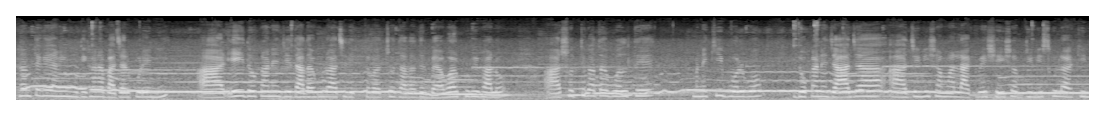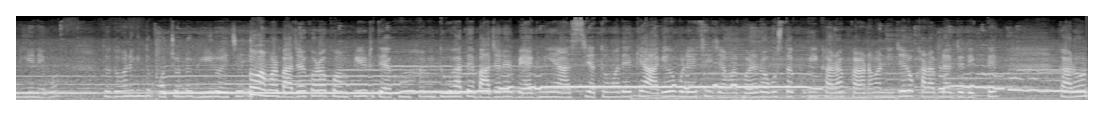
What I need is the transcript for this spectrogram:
এখান থেকেই আমি মুদিখানা বাজার করে নিই। আর এই দোকানে যে দাদাগুলো আছে, দেখতে পাচ্ছ, দাদাদের ব্যবহার খুবই ভালো। আর সত্যি কথা বলতে মানে কি বলব, দোকানে যা যা জিনিস আমার লাগবে, সেই সব জিনিসগুলো আর কি নিয়ে নেব। তো দোকানে কিন্তু প্রচণ্ড ভিড় রয়েছে। তো আমার বাজার করা কমপ্লিট দেখো, আমি দু হাতে বাজারের ব্যাগ নিয়ে আসছি। আর তোমাদেরকে আগেও বলেছি যে আমার ঘরের অবস্থা খুবই খারাপ, কারণ আমার নিজেরও খারাপ লাগছে দেখতে। কারণ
